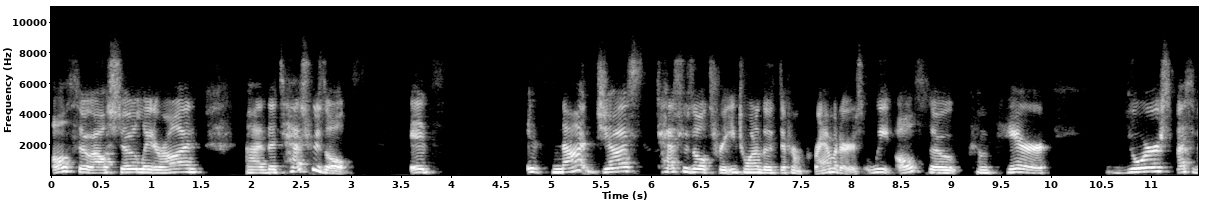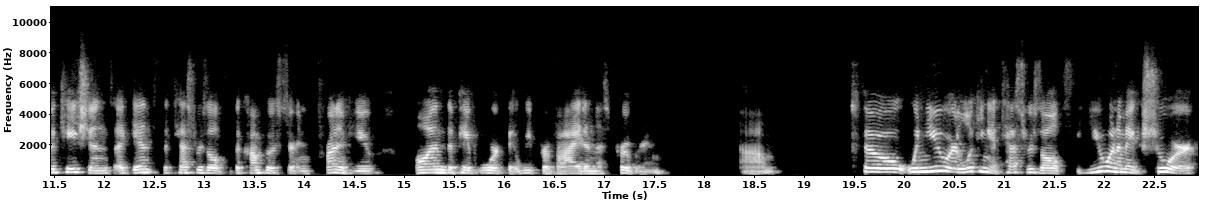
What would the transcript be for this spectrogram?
also, I'll show later on uh, the test results. It's it's not just test results for each one of those different parameters. We also compare your specifications against the test results of the composter in front of you on the paperwork that we provide in this program. Um, so when you are looking at test results, you want to make sure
